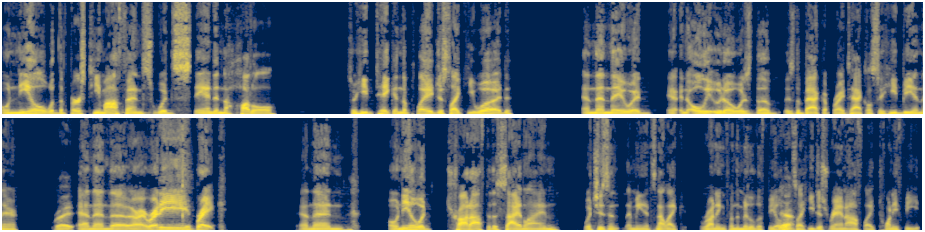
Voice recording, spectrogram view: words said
O'Neill with the first team offense would stand in the huddle. So he'd taken the play just like he would. And then they would, and Oli Udoh was the, is the backup right tackle. So he'd be in there. Right. And then the, all right, ready, break. And then O'Neill would trot off to the sideline, which isn't, I mean, it's not like running from the middle of the field. Yeah. It's like he just ran off like 20 feet.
